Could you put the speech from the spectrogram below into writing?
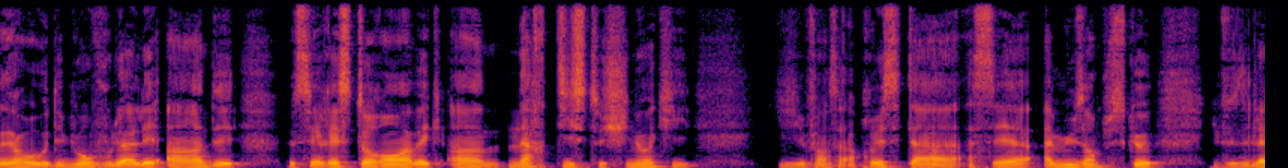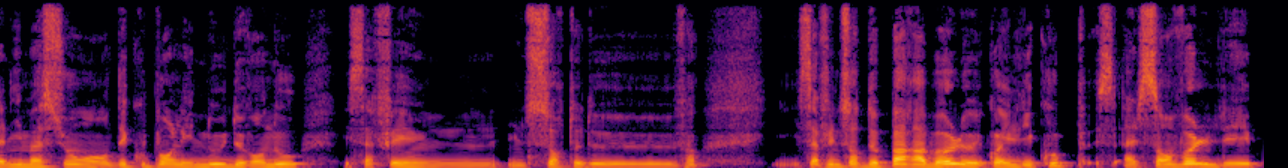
D'ailleurs, au début, on voulait aller à un de ces restaurants avec un artiste chinois qui, qui enfin, après, c'était assez amusant puisque il faisait de l'animation en découpant les nouilles devant nous et ça fait une, une sorte de, enfin, ça fait une sorte de parabole. Quand il les coupe, elles s'envolent les,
